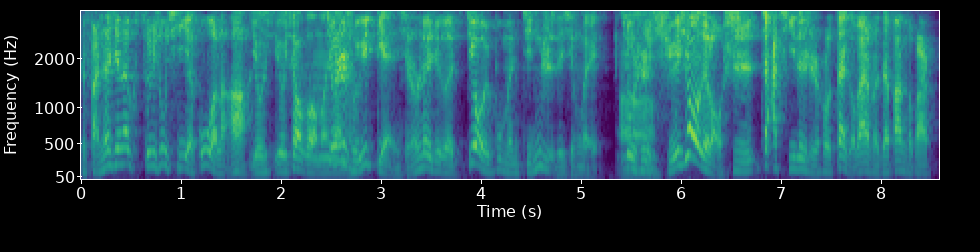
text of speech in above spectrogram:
反正现在追溯期也过了啊，有有效果吗？就是属于典型的这个教育部门禁止的行为，哦就是学校的老师假期的时候再搁外面再办个班儿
